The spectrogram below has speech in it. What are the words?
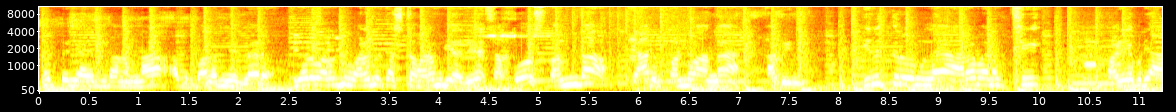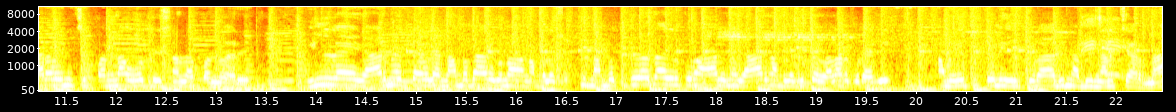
கூட்டணியா இருந்தாங்கன்னா அது பலமே வேற. இவர் வர்றது வர்றது கஷ்டம் வர முடியாது. சப்போஸ் வந்தா யாரு பண்ணுவாங்க அப்படின்னு. இருக்கிறவங்கள அரவணைச்சு பழையபடி அரவணைச்சு பண்ணா ஓபிஎஸ் நல்லா பண்ணுவாரு. இல்லை யாருமே தேவையில்ல நம்ம தான் இருக்கணும். நம்மளை சுற்றி நம்ம கீழே தான் இருக்கணும். ஆளுங்க யாரும் நம்மளை விட்டு வளரக்கூடாது. அவன் எடுத்து இருக்கக்கூடாதுன்னு அப்படின்னு நினச்சாருன்னா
